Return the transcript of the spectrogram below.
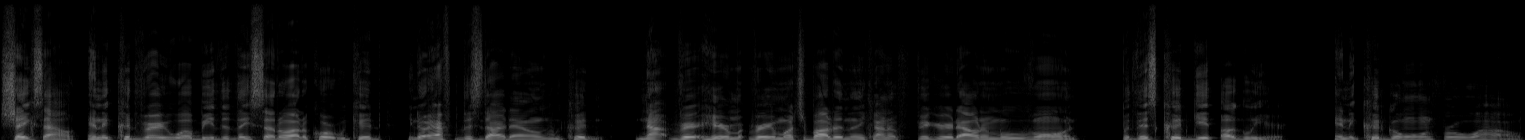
shakes out. And it could very well be that they settle out of court. We could, you know, after this die down, we could not very, hear very much about it and then kind of figure it out and move on. But this could get uglier and it could go on for a while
